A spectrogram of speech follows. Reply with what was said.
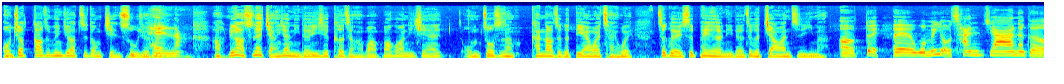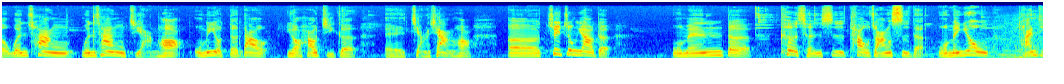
哦，就到这边就要自动减速就对了。好，刘老师再讲一下你的一些课程好不好？包括你现在我们桌子上看到这个 DIY 彩绘，这个也是配合你的这个教案之一嘛？哦，对，呃，我们有参加那个文创文创奖哈，我们有得到。有好几个呃奖项哈，呃最重要的，我们的课程是套装式的，我们用团体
